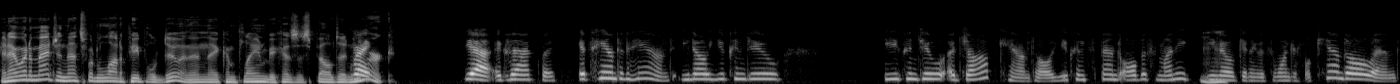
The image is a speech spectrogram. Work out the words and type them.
And I would imagine that's what a lot of people do, and then they complain because the spell didn't Right. work. Yeah, exactly. It's hand in hand. You know, you can do you can do a job candle. You can spend all this money, you Mhm. know, getting this wonderful candle and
